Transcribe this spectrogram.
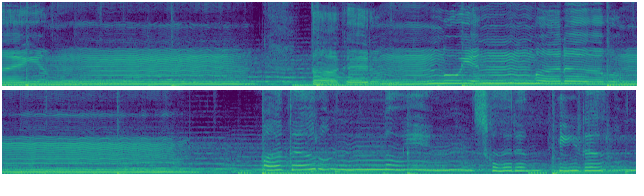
ഹൃദയം തകരുന്നു എൻ മനവും പതറുന്നു എൻ സ്വരം ഇടറുന്നു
